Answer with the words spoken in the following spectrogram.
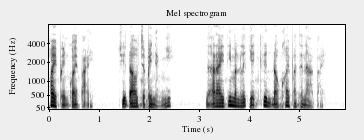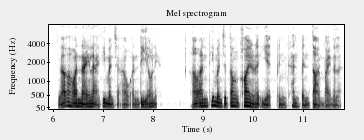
ค่อยเป็นค่อยไป จิตเราจะเป็นอย่างนี้นะอะไรที่มันละเอียดขึ้นเราค่อยพัฒนาไป แล้วเอาอันไหนแหละที่มันจะเอาอันเดียวเนี่ย เอาอันที่มันจะต้องค่อยละเอียดเป็นขั้นเป็นตอนไปนั่นแหละ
